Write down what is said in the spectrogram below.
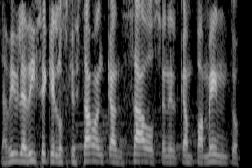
La Biblia dice que los que estaban cansados en el campamento,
